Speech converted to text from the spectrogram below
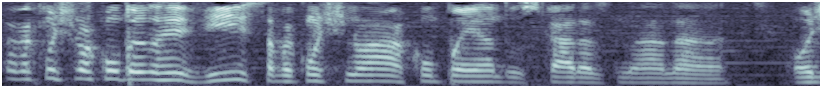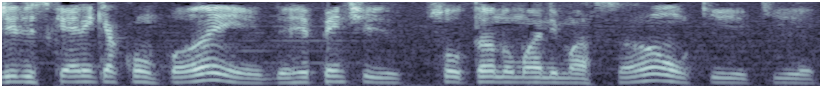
vai continuar comprando revista, vai continuar acompanhando os caras na, na- onde eles querem que acompanhe, de repente soltando uma animação que, que,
